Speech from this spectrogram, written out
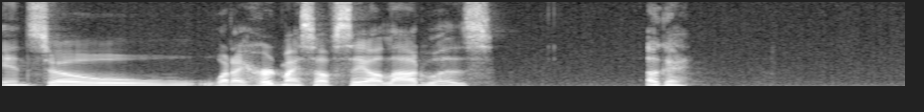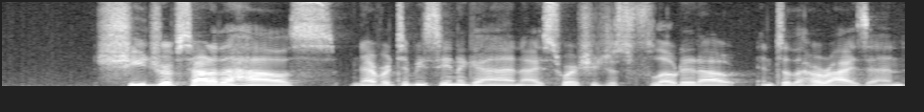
And so what I heard myself say out loud was, okay. She drifts out of the house, never to be seen again. I swear she just floated out into the horizon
